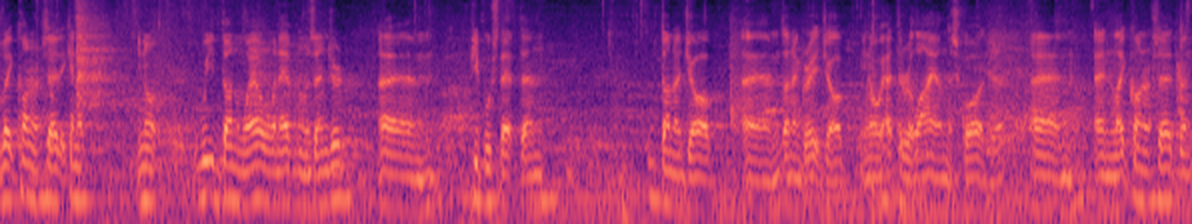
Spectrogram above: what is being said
like Connor said. It kind of, you know, we'd done well when Evan was injured. Um, people stepped in, done a job, um, done a great job. You know, we had to rely on the squad. Um, and like Connor said, when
